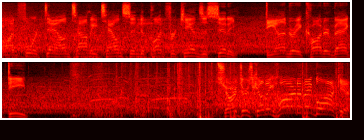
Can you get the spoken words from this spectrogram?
On fourth down, Tommy Townsend to punt for Kansas City. DeAndre Carter back deep. Chargers coming hard, and they block it.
